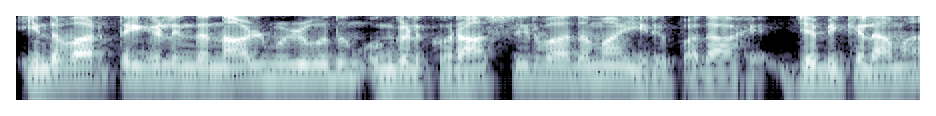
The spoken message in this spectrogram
இந்த வார்த்தைகள் இந்த நாள் முழுவதும் உங்களுக்கு ஒரு ஆசீர்வாதமாய் இருப்பதாக. ஜெபிக்கலாமா?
